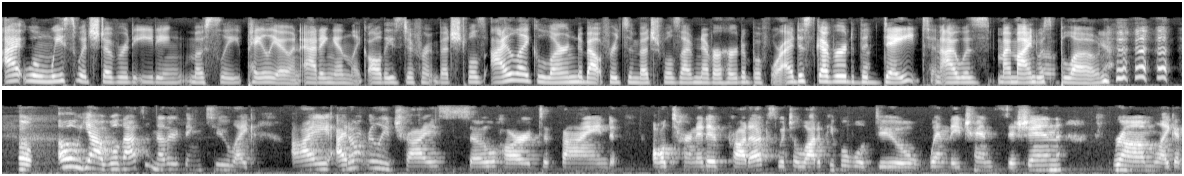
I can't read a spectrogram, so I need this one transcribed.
I when we switched over to eating mostly paleo and adding in like all these different vegetables, I like learned about fruits and vegetables I've never heard of before. I discovered the date and I was my mind was Oh, blown. yeah. Oh, oh yeah. Well, that's another thing too. Like I I don't really try so hard to find alternative products, which a lot of people will do when they transition from like an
